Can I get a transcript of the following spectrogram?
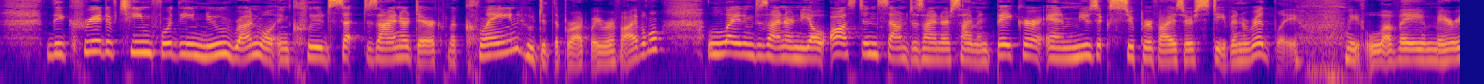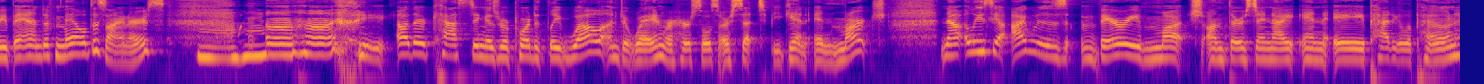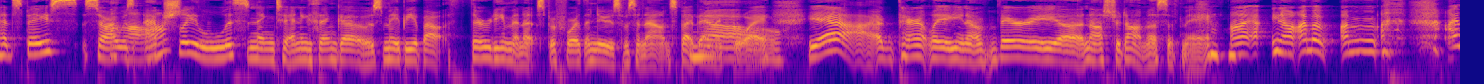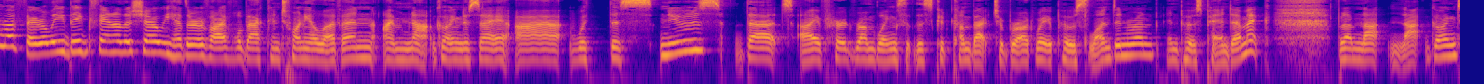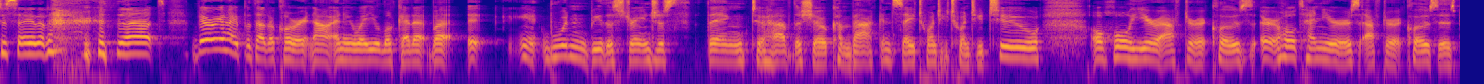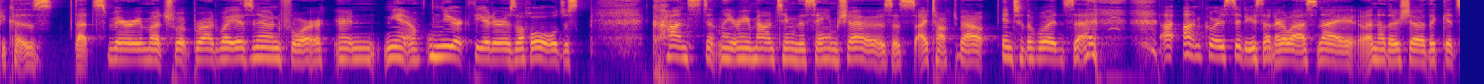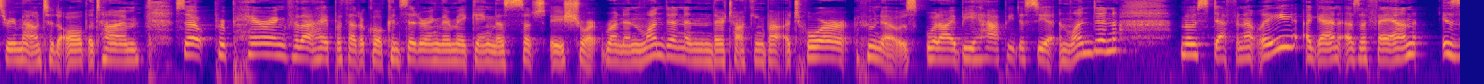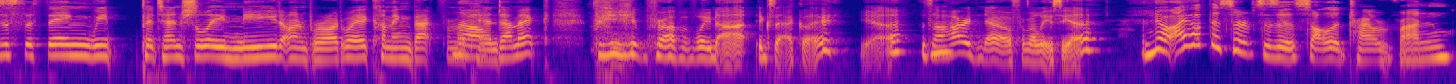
The creative team for the new run will include set designer Derek McLane, who did the Broadway revival, lighting designer Neil Austin, sound designer Simon Baker, and music supervisor Stephen Ridley. We love a merry band of male designers. Mm-hmm. Uh huh. The other casting is reportedly well underway and rehearsals are set to begin in March. Now, Alicia, I was very much on Thursday night in a Patti LuPone headspace. So I was Uh-huh. actually listening to Anything Goes maybe about 30 minutes before the news was announced by Bannock No. Boy. Yeah, apparently, you know, very uh, Nostradamus of me. I, you know, I'm a, I'm, I'm a fairly big fan of the show. We had the revival back in 2011. I'm not going to say, uh, with this news that I've heard rumblings that this could come back to Broadway post London run and post pandemic, but I'm not, not going to say that that. Very hypothetical right now, any way you look at it, but it, it wouldn't be the strangest thing to have the show come back and say 2022, a whole year after it closes, or a whole 10 years after it closes, because that's very much what Broadway is known for. And, you know, New York theater as a whole, just constantly remounting the same shows. As I talked about Into the Woods at Encore City Center last night, another show that gets remounted all the time. So preparing for that hypothetical, considering they're making this such a short run in London and they're talking about a tour, who knows? Would I be happy to see it in London? Most definitely. Again, as a fan, is this the thing we potentially need on Broadway coming back from No. a pandemic? Probably not. Exactly. Yeah. It's a hard no from Alicia. No, I hope this serves as a solid trial run.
